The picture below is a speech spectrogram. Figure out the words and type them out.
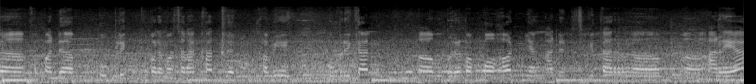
uh, kepada publik, kepada masyarakat dan kami memberikan uh, beberapa pohon yang ada di sekitar uh, area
